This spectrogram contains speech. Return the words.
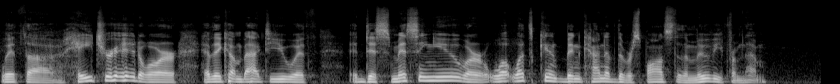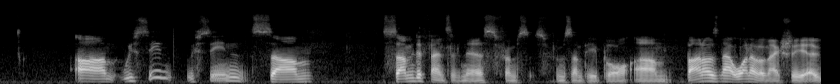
with uh, hatred, or have they come back to you with dismissing you, or what? What's kin- been kind of the response to the movie from them? Um, we've seen we've seen some some defensiveness from from some people. Um, Bono's not one of them, actually. Uh,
